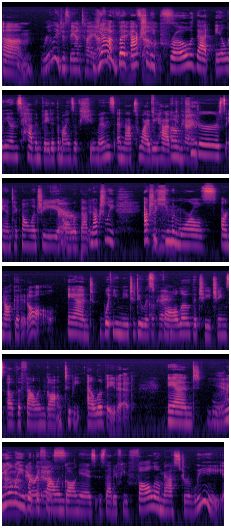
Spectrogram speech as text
Um, Really, just anti. yeah, but actually pro that aliens have invaded the minds of humans, and that's why we have Okay. computers and technology and all of that. And actually, actually, human morals are not good at all. And what you need to do is Okay. follow the teachings of the Falun Gong to be elevated. And Yeah, really, what the is. Falun Gong is, is that if you follow Master Li,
